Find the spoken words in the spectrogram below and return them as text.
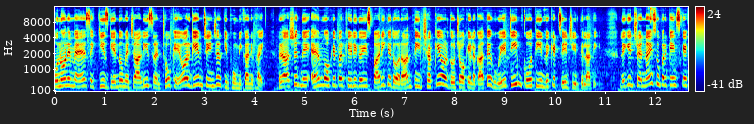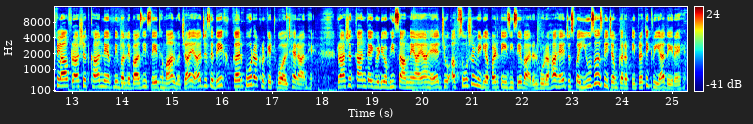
उन्होंने महज 21 गेंदों में 40 रन ठोके और गेम चेंजर की भूमिका निभाई। राशिद ने अहम मौके पर खेली गई इस पारी के दौरान तीन छक्के और दो चौके लगाते हुए टीम को तीन विकेट से जीत दिला दी। लेकिन चेन्नई सुपर किंग्स के खिलाफ राशिद खान ने अपनी बल्लेबाजी से धमाल मचाया, जिसे देखकर पूरा क्रिकेट वर्ल्ड हैरान है। राशिद खान का एक वीडियो भी सामने आया है, जो अब सोशल मीडिया पर तेज़ी से वायरल हो रहा है, जिस पर यूज़र्स भी जमकर अपनी प्रतिक्रिया दे रहे हैं।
